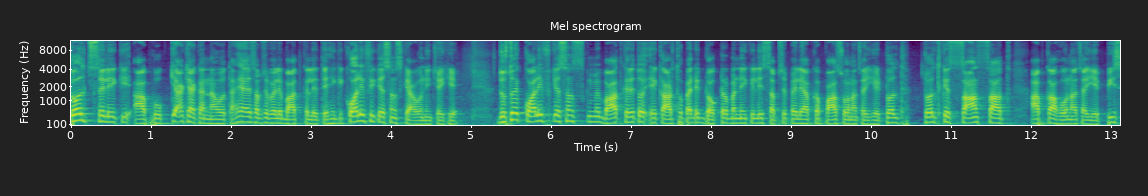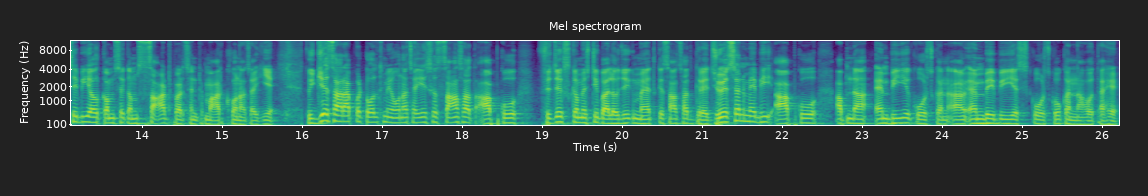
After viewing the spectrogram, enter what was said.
ट्वेल्थ से लेके आपको क्या क्या करना होता है, यार सबसे पहले बात कर लेते हैं कि क्वालिफिकेशंस क्या होनी चाहिए। दोस्तों, एक क्वालिफिकेशंस में बात करें तो एक आर्थोपैडिक डॉक्टर बनने के लिए सबसे पहले आपका पास होना चाहिए ट्वेल्थ। ट्वेल्थ के साथ साथ आपका होना चाहिए पीसीबी और कम से कम साठ परसेंट मार्क होना चाहिए। तो ये सारा आपका ट्वेल्थ में होना चाहिए। इसके साथ साथ आपको फिजिक्स केमिस्ट्री बायोलॉजी मैथ के साथ साथ ग्रेजुएशन में भी आपको अपना एमबीए कोर्स करना एमबीबीएस कोर्स को करना होता है।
